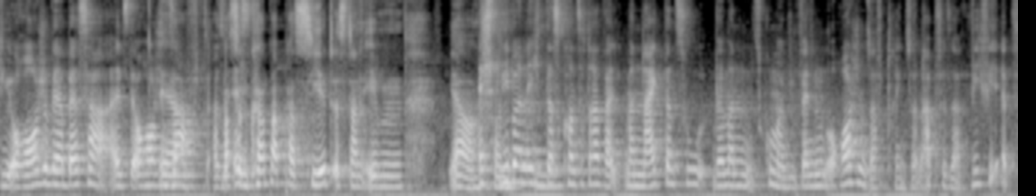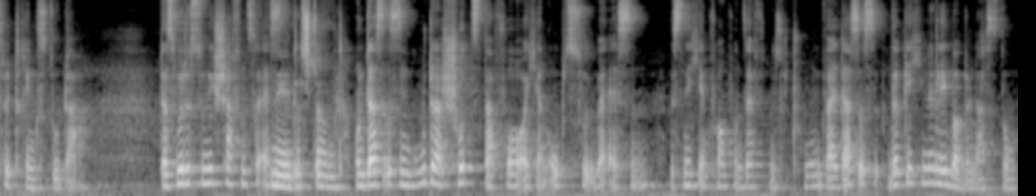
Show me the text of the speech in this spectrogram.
die Orange wäre besser als der Ja. Orangensaft. Also Was im Körper passiert, ist dann eben ja Esst schon. lieber nicht das Konzentrat, weil man neigt dazu, wenn man, guck mal, wenn du einen Orangensaft trinkst oder einen Apfelsaft, wie viel Äpfel trinkst du da? Das würdest du nicht schaffen zu essen. Nee, das stimmt. Und das ist ein guter Schutz davor, euch an Obst zu überessen, ist nicht in Form von Säften zu tun, weil das ist wirklich eine Leberbelastung.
